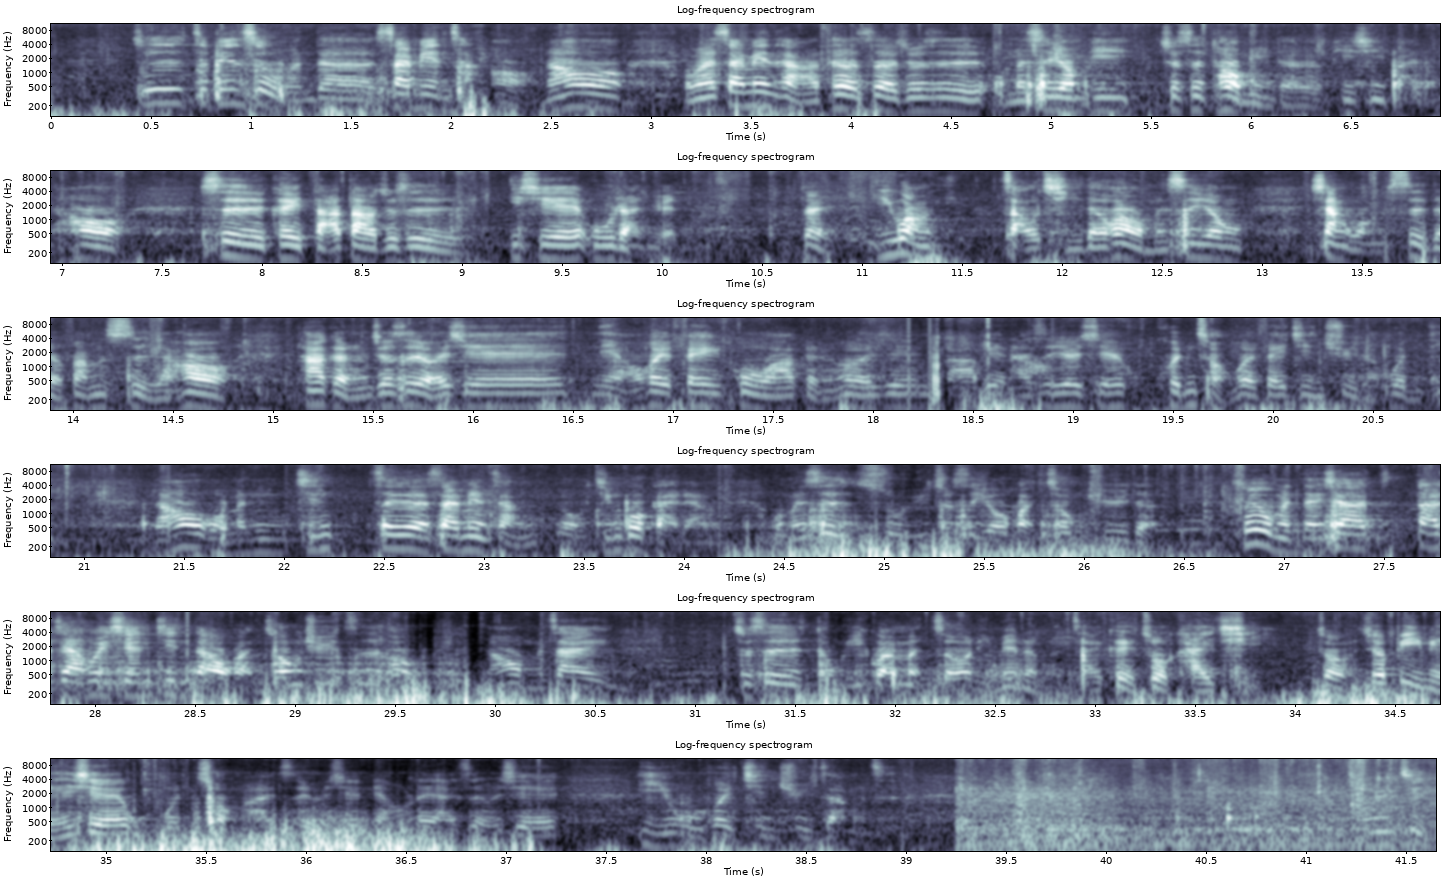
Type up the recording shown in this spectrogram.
就是这边是我们的晒面场哦，然后。我们晒面场的特色就是，我们是用 P，就是透明的 PC 板，然后是可以达到就是一些污染源。对，以往早期的话，我们是用像网式的方式，然后它可能就是有一些鸟会飞过啊，可能会有一些大便，还是有一些昆虫会飞进去的问题。然后我们经这个晒面场有经过改良，我们是属于就是有缓冲区的，所以我们等一下大家会先进到缓冲区之后，然后我们再。就是统一关门之后，里面的门才可以做开启，做就避免一些蚊虫，还是有一些鸟类，还是有一些异物会进去这样子。从这进，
